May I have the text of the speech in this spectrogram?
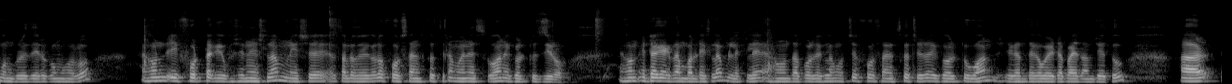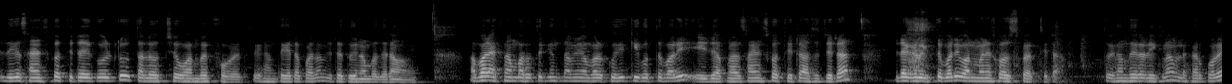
গুণ করে দিয়ে এরকম হলো। এখন এই ফোরটাকে বসে নিয়ে আসলাম, নিয়ে এসে তাহলে হয়ে গেল four science theta minus one equal to zero এখন এটাকে এক নাম্বার লিখলাম, লিখলে এখন তারপর লিখলাম হচ্ছে four science theta equal to one সেখান থেকে আবার এটা পাইলাম যেহেতু। আর এদিকে সায়েন্স থিটা ইকুয়াল টু তাহলে হচ্ছে ওয়ান বাই ফোর এখান থেকে এটা পাইলাম, যেটা দুই নাম্বার দিলাম আমি। আবার এক নাম্বার হতে কিন্তু আমি আবার কী করতে পারি? এই যে আপনার সায়েন্স থিটা আছে যেটা, এটাকে লিখতে পারি one minus cos square theta তো এখান থেকে লিখলাম, লেখার পরে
